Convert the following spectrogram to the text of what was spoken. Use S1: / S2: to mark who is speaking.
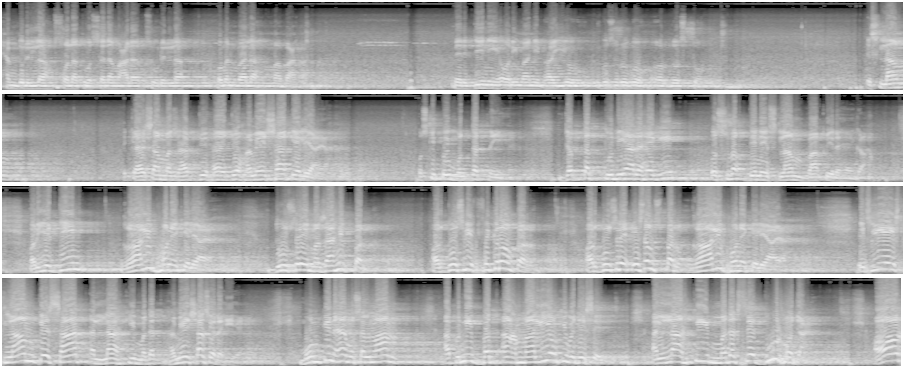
S1: الحمد لله والصلاة والسلام على رسول الله ومن والاه اما بعد میرے دینی اور ایمانی بھائیوں بزرگوں اور دوستوں اسلام ایک ایسا مذہب جو ہے جو ہمیشہ کے لیے آیا ہے اس کی کوئی مدت نہیں ہے جب تک دنیا رہے گی اس وقت دین اسلام باقی رہے گا اور یہ دین غالب ہونے کے لیے آیا۔ ہے دوسرے مذاہب پر اور دوسری فکروں پر اور دوسرے اسمس پر غالب ہونے کے لیے آیا۔ ہے اس لیے اسلام کے ساتھ اللہ کی مدد ہمیشہ سے رہی ہے۔ ممکن ہے مسلمان اپنی بد اعمالیوں کی وجہ سے اللہ کی مدد سے دور ہو جائیں اور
